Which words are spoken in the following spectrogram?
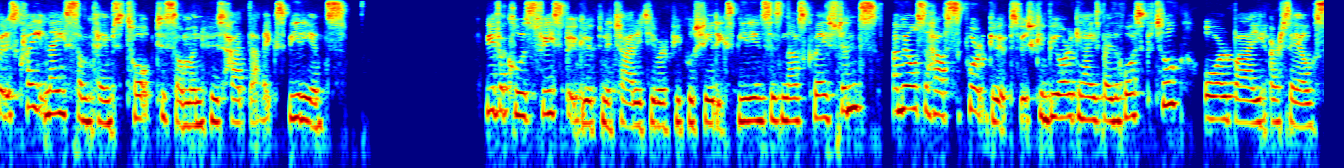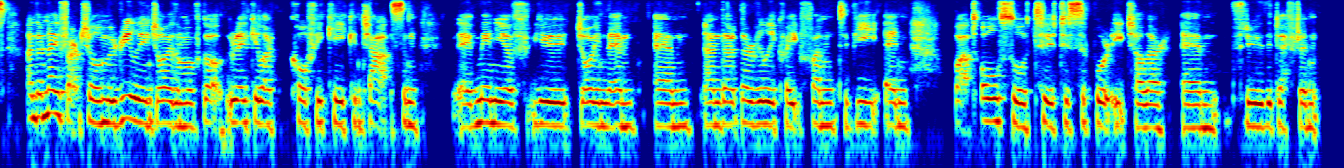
but it's quite nice sometimes to talk to someone who's had that experience. We have a closed Facebook group in the charity where people share experiences and ask questions. And we also have support groups which can be organised by the hospital or by ourselves. And they're now virtual and we really enjoy them. We've got regular coffee, cake, and chats, and uh, many of you join them. Um, and they're, they're really quite fun to be in, but also to, to support each other um, through the different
